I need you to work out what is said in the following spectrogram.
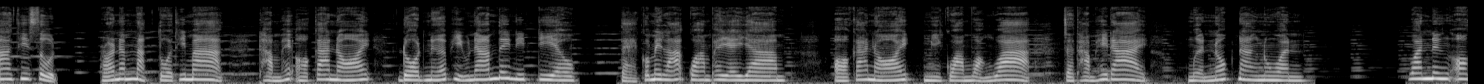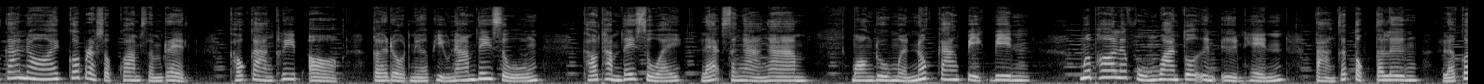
มากที่สุด เพราะน้ำหนักตัวที่มากทำให้ออก้าน้อย โดดเหนือผิวน้ำได้นิดเดียว แต่ก็ไม่ละความพยายาม ออก้าน้อยมีความหวังว่าจะทำให้ได้ เหมือนนกนางนวลวันหนึ่งออก้าน้อยก็ประสบความสำเร็จ เขากางคลีบออก กระโดดเหนือผิวน้ำได้สูง เขาทำได้สวยและสง่างาม มองดูเหมือนนกกลางปีกบิน เมื่อพ่อและฝูงวานตัวอื่นๆเห็น ต่างก็ตกตะลึง แล้วก็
